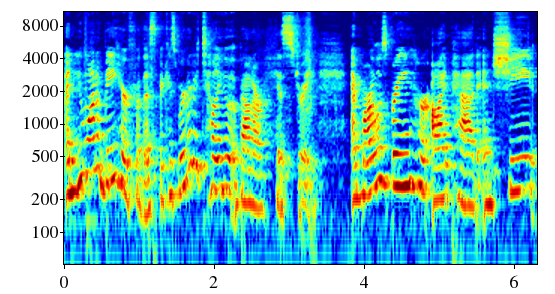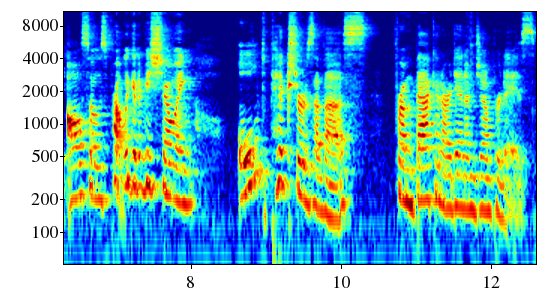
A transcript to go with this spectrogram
And you want to be here for this because we're going to tell you about our history. And Marla's bringing her iPad and she also is probably going to be showing old pictures of us from back in our denim jumper days.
